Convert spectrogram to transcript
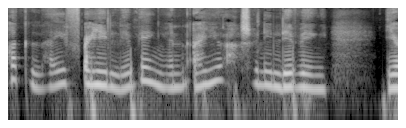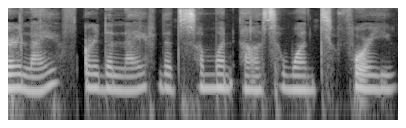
what life are you living? And are you actually living your life or the life that someone else wants for you?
